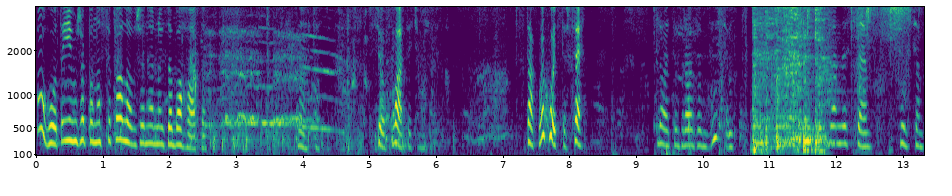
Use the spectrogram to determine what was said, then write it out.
Ого, то їм вже понасипала, вже, мабуть, забагато. Нате. Все, хватить вам. Так, виходьте, все. Давайте зразу гусям занесемо гусям.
